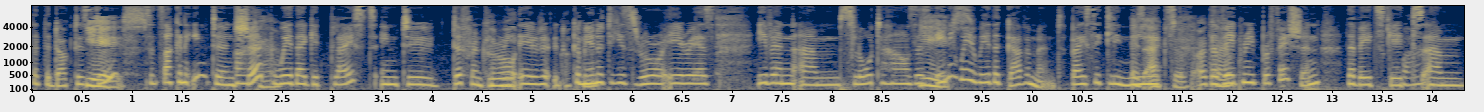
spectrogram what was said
that the doctors do. Yes. So it's like an internship Okay. where they get placed into different rural area, communities, rural areas, even um, slaughterhouses, Yes. anywhere where the government basically needs active. the veterinary profession. The vets get Wow.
